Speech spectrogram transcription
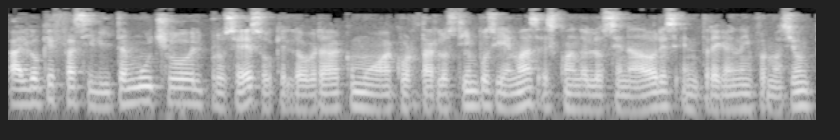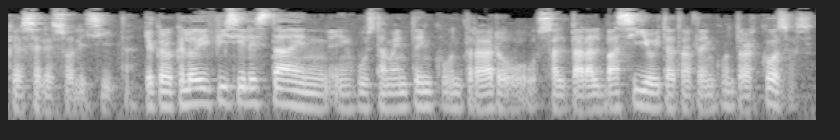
algo que facilita mucho el proceso, que logra como acortar los tiempos y demás, es cuando los senadores entregan la información que se les solicita. Yo creo que lo difícil está en, justamente encontrar o saltar al vacío y tratar de encontrar cosas.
